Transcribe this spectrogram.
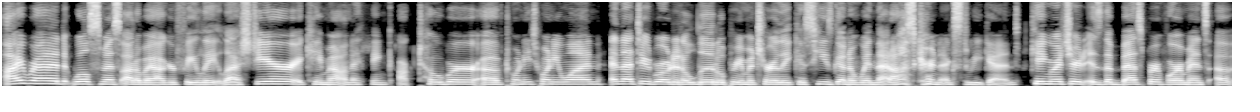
I read Will Smith's autobiography late last year. It came out in, I think, October of 2021. And that dude wrote it a little prematurely because he's going to win that Oscar next weekend. King Richard is the best performance of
